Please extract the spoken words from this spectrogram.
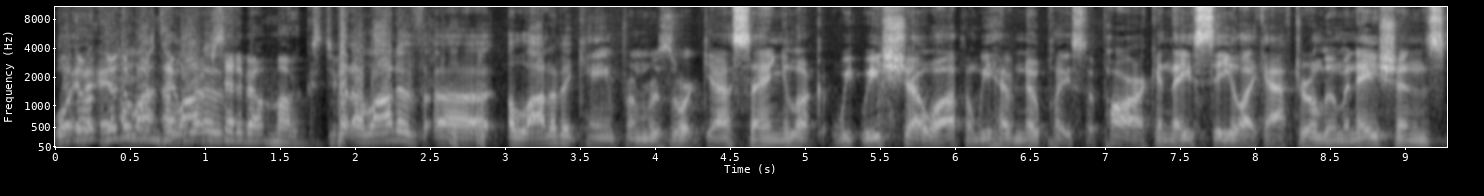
Well, they're, and- they're the a lot- ones a that were lot of- upset about mugs. Too. But a lot of uh, a lot of it came from resort guests saying, "Look, we, we show up and we have no place to park," and they see like after illuminations,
